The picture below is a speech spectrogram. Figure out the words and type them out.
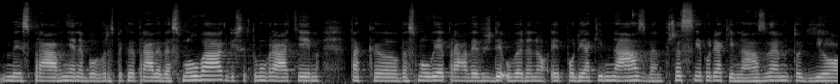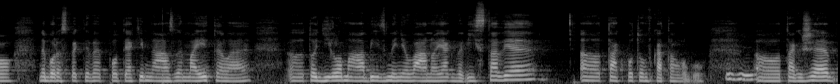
my správně, nebo respektive právě ve smlouvách, když se k tomu vrátím, tak eh, ve smlouvě je právě vždy uvedeno i pod jakým názvem, přesně pod jakým názvem to dílo, nebo respektive pod jakým názvem majitele eh, to dílo má být zmiňováno jak ve výstavě, eh, tak potom v katalogu. Mm-hmm. Takže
